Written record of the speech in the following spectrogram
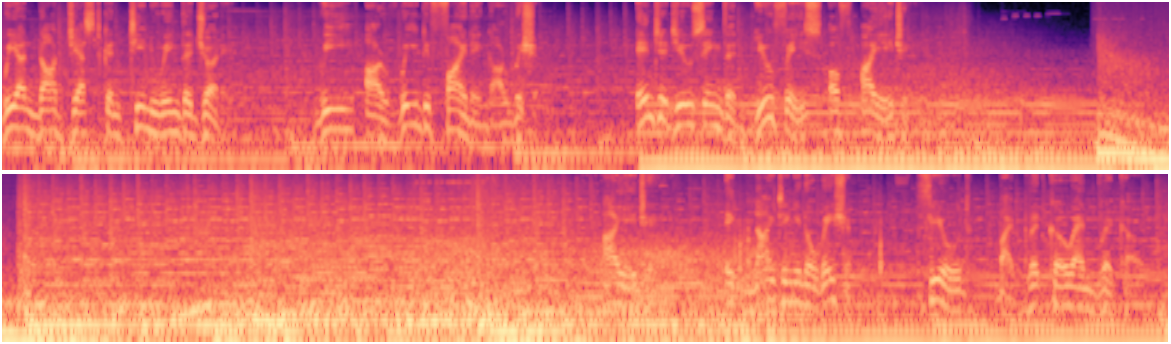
we are not just continuing the journey, we are redefining our vision. Introducing the new face of IAT. IAT, igniting innovation, fueled by Britco and Britco.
